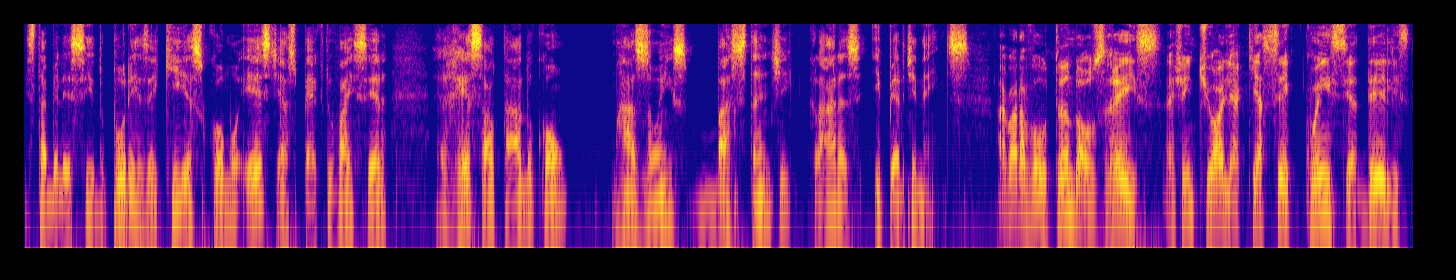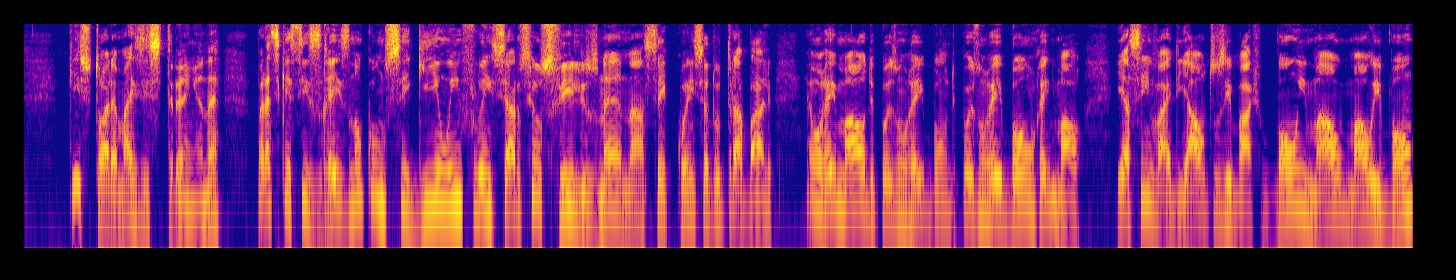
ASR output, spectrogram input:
estabelecido por Ezequias como este aspecto vai ser ressaltado com razões bastante claras e pertinentes. Agora, voltando aos reis, a gente olha aqui a sequência deles. Que história mais estranha, né? Parece que esses reis não conseguiam influenciar os seus filhos, né? Na sequência do trabalho. É um rei mau, depois um rei bom, depois um rei bom, um rei mau. E assim vai, de altos e baixos, bom e mal, mal e bom.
